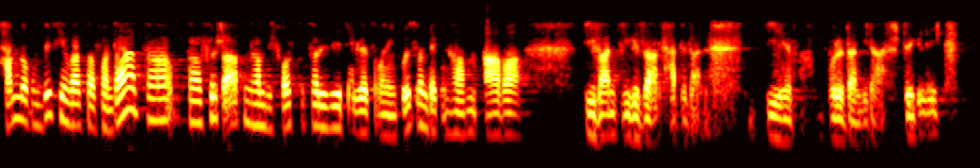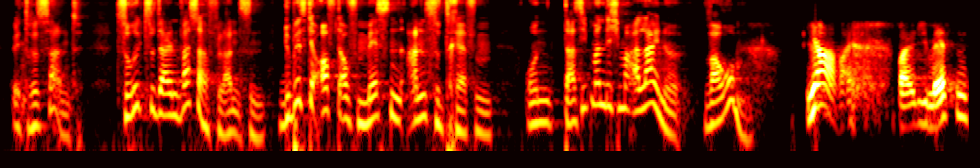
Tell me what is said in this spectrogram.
haben noch ein bisschen was davon da. Ein paar, paar Fischarten haben sich rauskristallisiert, die wir jetzt auch in den größeren Becken haben, aber die Wand, wie gesagt, hatte dann, die wurde dann wieder stillgelegt. Interessant. Zurück zu deinen Wasserpflanzen. Du bist ja oft auf Messen anzutreffen und da sieht man dich mal alleine. Warum? Ja, weil, weil die Messen,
